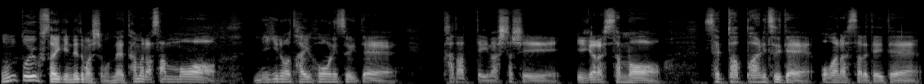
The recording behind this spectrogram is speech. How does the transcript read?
ほんとよく最近出てましたもんね。田村さんも右の大砲について語っていましたし、五十嵐さんもセットアッパーについてお話しされていて、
